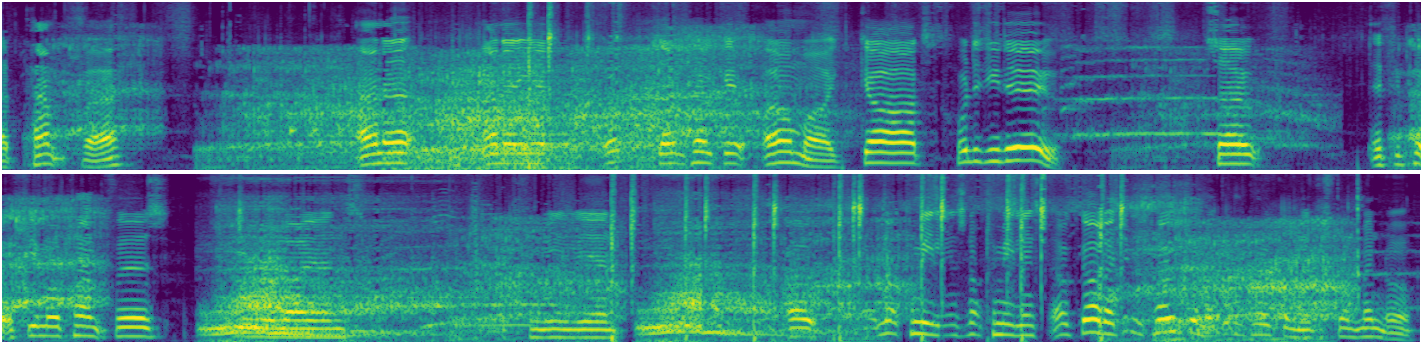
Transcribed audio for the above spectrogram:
A panther. And a... And a... Oh, don't poke it. Oh my god. What did you do? So, if you put a few more panthers, lions, chameleon. Oh, not chameleons, not chameleons. Oh god, I didn't poke them, I didn't poke them, they just went mental.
